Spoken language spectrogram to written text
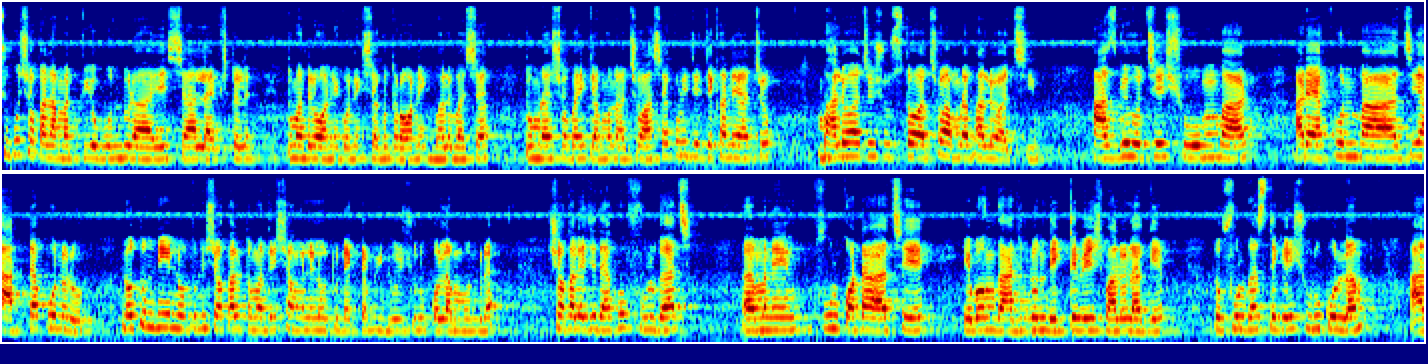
শুভ সকাল আমার প্রিয় বন্ধুরা, এসা লাইফস্টাইলে তোমাদের অনেক অনেক স্বাগত অনেক ভালোবাসা। তোমরা সবাই কেমন আছো? আশা করি যে যেখানে আছো, ভালো আছো, সুস্থ আছো, আমরা ভালো আছি। আজকে হচ্ছে সোমবার, আর এখন বাজে আটটা পনেরো। নতুন দিন, নতুন সকাল, তোমাদের সঙ্গে নতুন একটা ভিডিও শুরু করলাম বন্ধুরা। সকালে যে দেখো ফুল গাছ মানে ফুল কটা আছে এবং গাছগুলো দেখতে বেশ ভালো লাগে। তো ফুল গাছ থেকেই শুরু করলাম। আর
